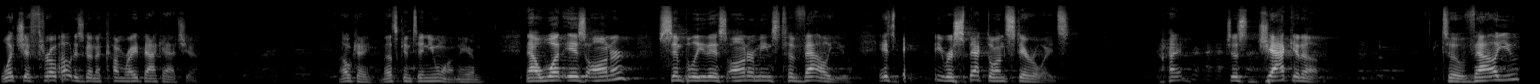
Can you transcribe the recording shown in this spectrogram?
What you throw out is going to come right back at you. Okay, let's continue on here. Now, what is honor? Simply this honor means to value. It's respect on steroids, right? Just jack it up. To value,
